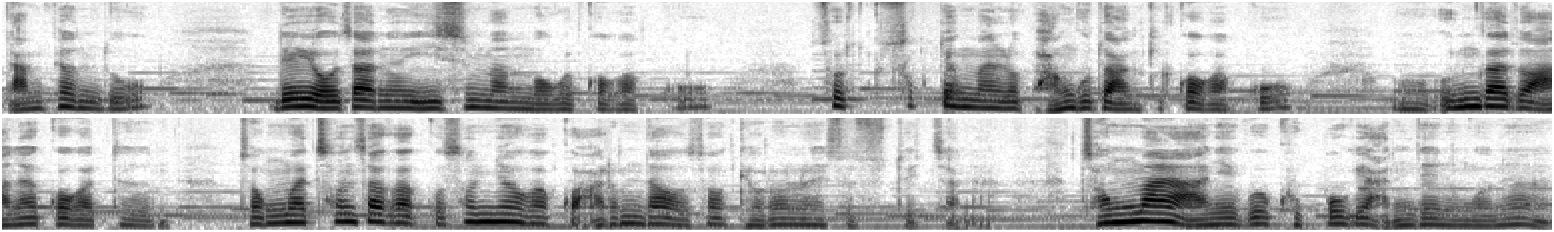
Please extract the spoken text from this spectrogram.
남편도 내 여자는 이슬만 먹을 것 같고 속, 된 말로 방구도 안 낄 것 같고 어, 응가도 안 할 것 같은 정말 천사 같고 선녀 같고 아름다워서 결혼을 했을 수도 있잖아요. 정말 아니고 극복이 안 되는 거는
